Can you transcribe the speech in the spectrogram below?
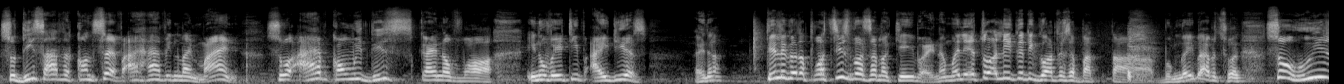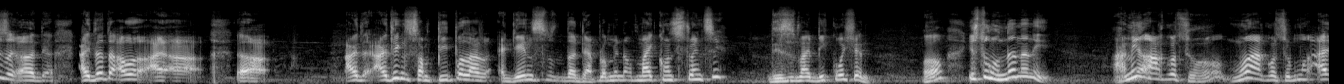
These are the concept I have in my mind. So I have come with this kind of uh, innovative ideas. होइन? त्यसले गर्दा पच्चिस वर्षमा केही भएन। मैले यत्रो अलिकति गर्दैछ बत्ता भुङ्गै भए छोड सो हु इज त I I think some people are against the development of my constituency this is my big question हो यस्तो हुँदैन नि। हामी आएको छु म आएको छु म आई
